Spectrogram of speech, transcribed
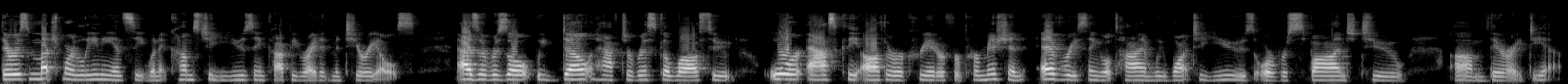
there is much more leniency when it comes to using copyrighted materials. As a result, we don't have to risk a lawsuit or ask the author or creator for permission every single time we want to use or respond to um, their idea.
